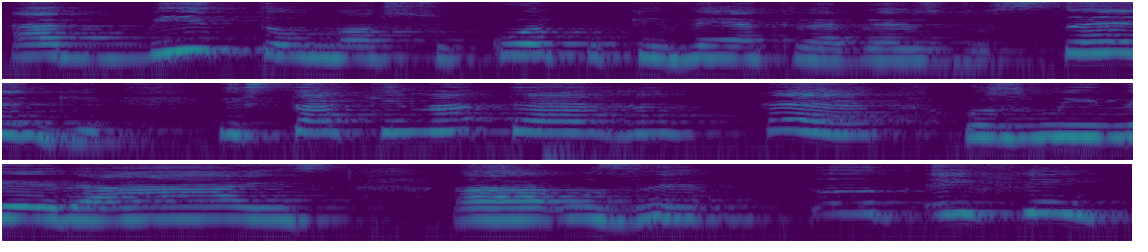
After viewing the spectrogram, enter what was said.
habita o nosso corpo, que vem através do sangue, está aqui na Terra. É, os minerais, ah, os, enfim,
